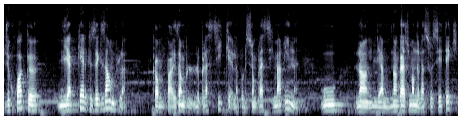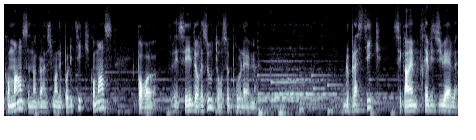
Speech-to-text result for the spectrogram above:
Je crois qu'il y a quelques exemples, comme par exemple le plastique, la pollution plastique marine, où il y a un engagement de la société qui commence, un engagement des politiques qui commence pour euh, essayer de résoudre ce problème. Le plastique, c'est quand même très visuel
